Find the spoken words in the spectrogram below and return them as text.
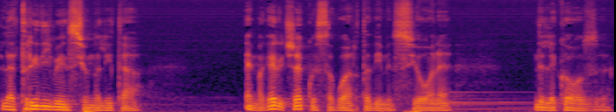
la tridimensionalità. E magari c'è questa quarta dimensione delle cose.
